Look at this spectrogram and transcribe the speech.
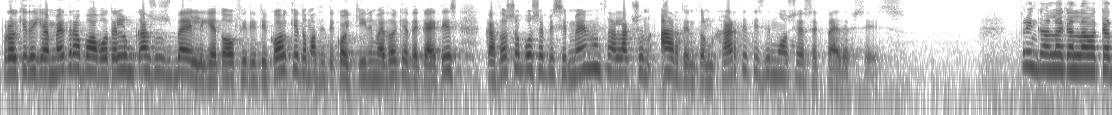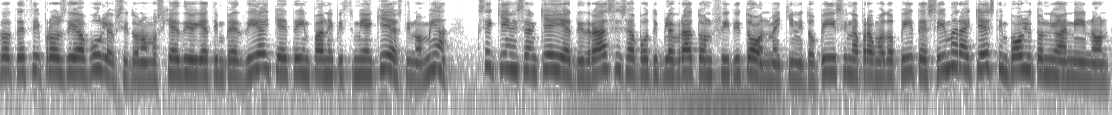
Πρόκειται για μέτρα που αποτελούν κάζους μπέλη για το φοιτητικό και το μαθητικό κίνημα εδώ και δεκαετίες, καθώς όπως επισημαίνουν θα αλλάξουν άρτην τον χάρτη της δημόσιας εκπαίδευσης. Πριν καλά-καλά κατατεθεί προς διαβούλευση το νομοσχέδιο για την παιδεία και την πανεπιστημιακή αστυνομία, ξεκίνησαν και οι αντιδράσεις από την πλευρά των φοιτητών, με κινητοποίηση να πραγματοποιείται σήμερα και στην πόλη των Ιωαννίνων.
